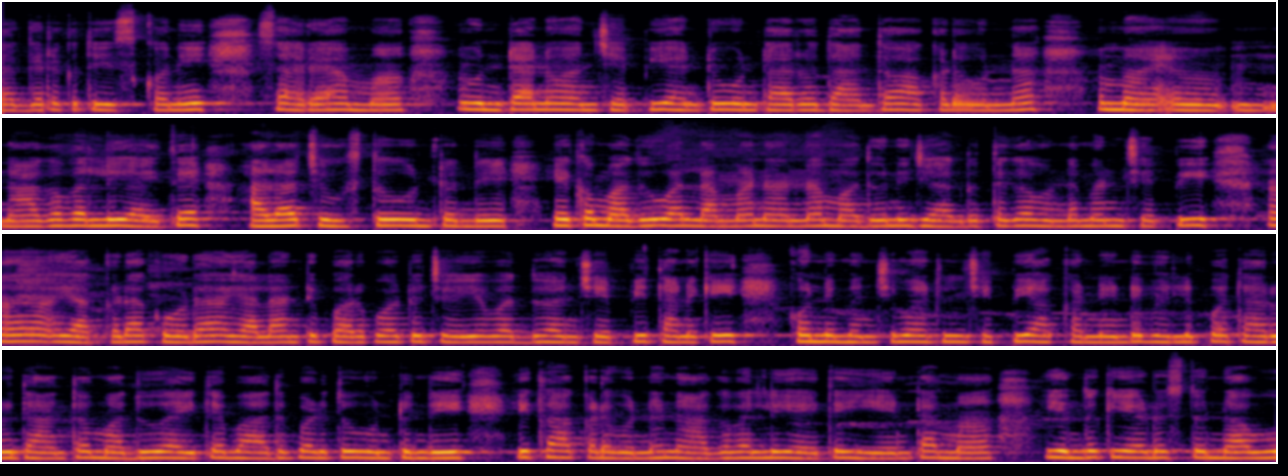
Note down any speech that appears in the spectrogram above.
దగ్గరకు తీసుకొని సరే అమ్మ ఉంటాను అని చెప్పి అంటూ ఉంటారు. దాంతో అక్కడ ఉన్న నాగవల్లి అయితే అలా చూస్తూ ఉంటుంది. ఇక మధు వాళ్ళ అమ్మ నాన్న మధుని జాగ్రత్తగా ఉండమని చెప్పి ఎక్కడ ఎక్కడా కూడా ఎలాంటి పొరపాటు చేయవద్దు అని చెప్పి తనకి కొన్ని మంచి మాటలు చెప్పి అక్కడి నుండి వెళ్ళిపోతారు. దాంతో మధు అయితే బాధపడుతూ ఉంటుంది. ఇక అక్కడ ఉన్న నాగవల్లి అయితే ఏంటమ్మా ఎందుకు ఏడుస్తున్నావు?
